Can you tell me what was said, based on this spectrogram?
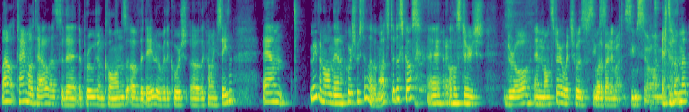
Well, time will tell as to the, the pros and cons of the deal over the course of the coming season. Um, moving on, then, of course, we still have a match to discuss. Uh, Ulster's draw in Munster, which was what about so, in, it seems so long. it ago. doesn't it?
